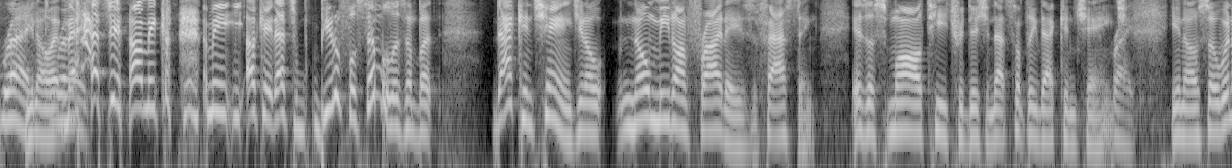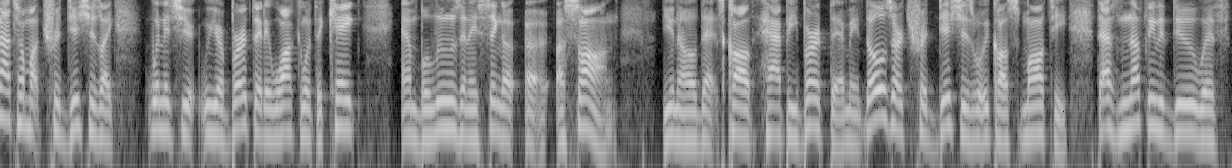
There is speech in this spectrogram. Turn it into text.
right? You know, right. Know, I mean, I mean, okay, that's beautiful symbolism, but that can change. You know, no meat on Fridays, fasting is a small T tradition. That's something that can change. Right. You know, so we're not talking about traditions like when it's your, your birthday, they walk in with a cake and balloons and they sing a, a, a song you know, that's called happy birthday. I mean, those are traditions, what we call small t. That has nothing to do with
